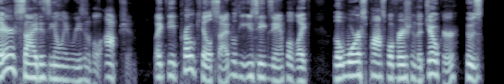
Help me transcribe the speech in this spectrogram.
their side is the only reasonable option. Like the pro kill side will use the example of like the worst possible version of the Joker, who's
